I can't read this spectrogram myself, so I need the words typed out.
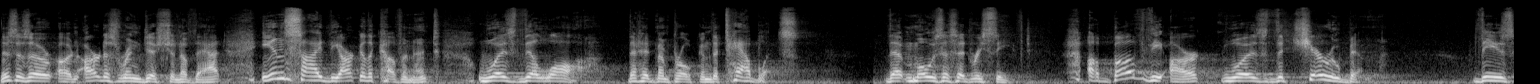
this is a, an artist's rendition of that. Inside the Ark of the Covenant was the law that had been broken, the tablets that Moses had received. Above the ark was the cherubim, these,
